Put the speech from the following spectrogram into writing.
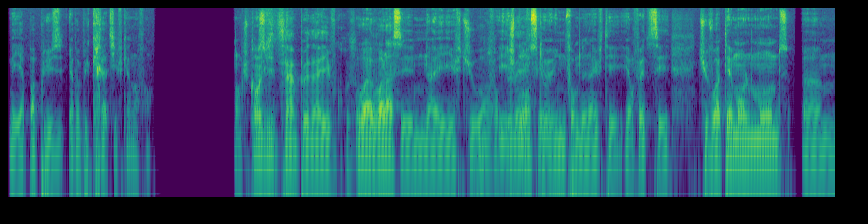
Mais il n'y a, pas plus- y a pas plus créatif qu'un enfant. Donc, je Candide, que- c'est un peu naïf, grosso modo. Ouais, voilà, c'est naïf, tu vois. Et je pense naïveté, ouais. qu'une forme de naïveté. Et en fait, c'est, tu vois tellement le monde euh,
